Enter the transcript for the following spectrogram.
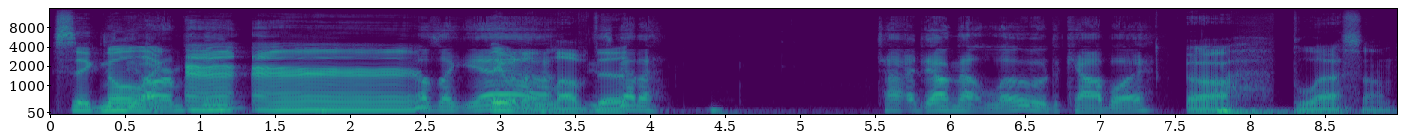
signal like arm "Er, thing? er"? I was like, yeah, They would have loved he's it. gotta tie down that load, cowboy. oh bless him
